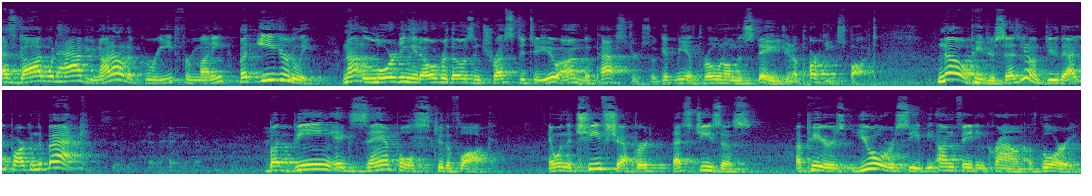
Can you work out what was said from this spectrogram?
as God would have you, not out of greed for money, but eagerly, not lording it over those entrusted to you. I'm the pastor, so give me a throne on the stage and a parking spot. No, Peter says, you don't do that. You park in the back. But being examples to the flock. And when the chief shepherd, that's Jesus, appears, you will receive the unfading crown of glory.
